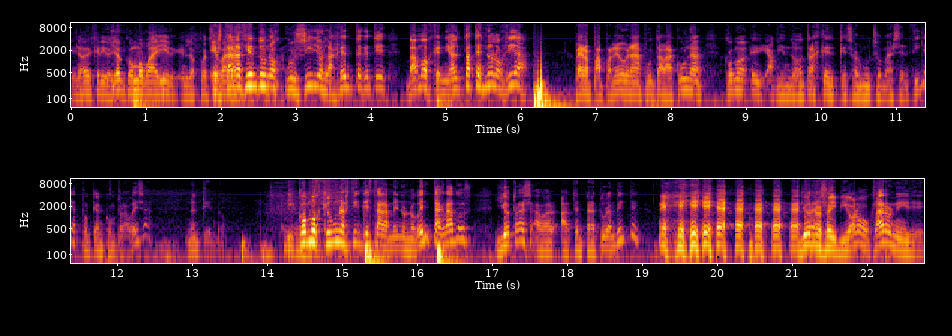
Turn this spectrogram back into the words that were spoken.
y no es que digo yo, ¿cómo va a ir en los coches? Están haciendo unos cursillos la gente que tiene, vamos, que ni alta tecnología. Pero para poner una puta vacuna, como habiendo otras que, que son mucho más sencillas, porque han comprado esa? No entiendo. ¿Y cómo es que unas tienen que estar a menos 90 grados y otras a, a temperatura ambiente? Yo no soy biólogo, claro, ni. ni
